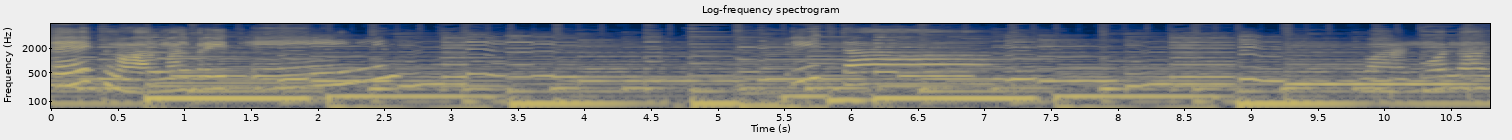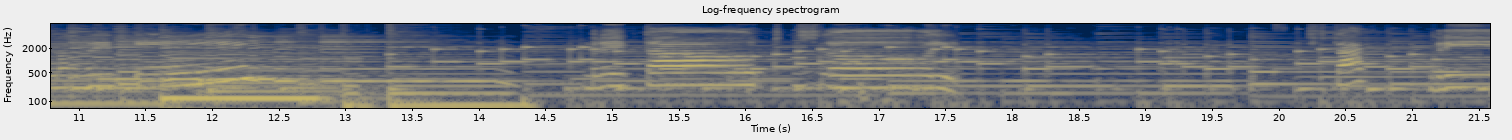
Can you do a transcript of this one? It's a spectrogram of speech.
Take normal breath in. Breathe out. One more normal breath in. Breathe out slowly. Start. Breathe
